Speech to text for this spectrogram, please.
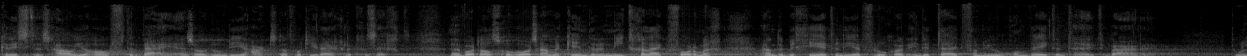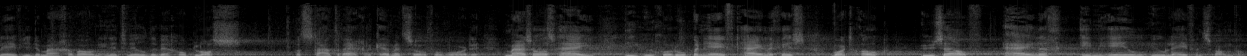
Christus. Hou je hoofd erbij en zodoende je hart. Dat wordt hier eigenlijk gezegd. En wordt als gehoorzame kinderen niet gelijkvormig aan de begeerten die er vroeger in de tijd van uw onwetendheid waren. Toen leefde je er maar gewoon in het wilde weg op los. Dat staat er eigenlijk hè, met zoveel woorden. Maar zoals hij die u geroepen heeft heilig is, wordt ook uzelf heilig in heel uw levenswandel.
